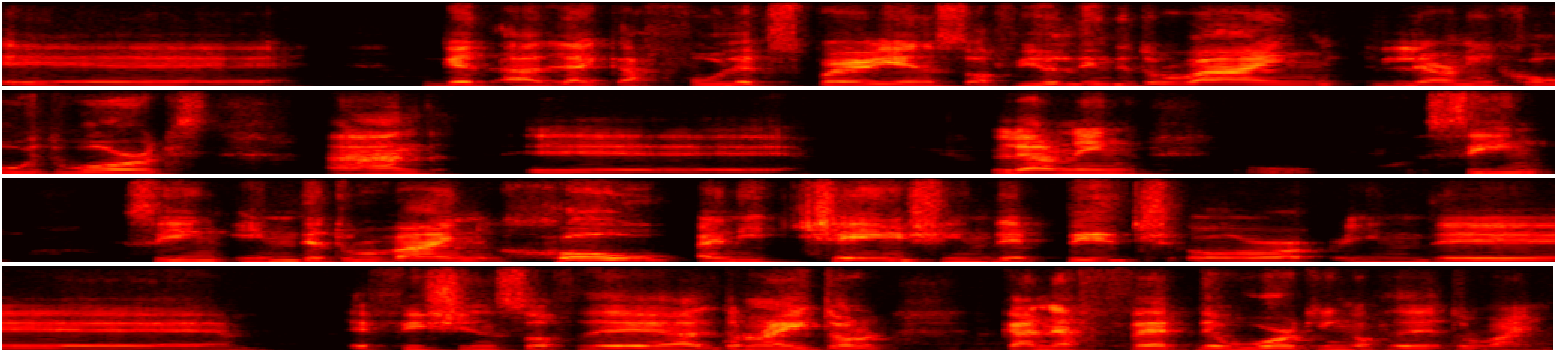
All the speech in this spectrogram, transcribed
uh, get a, like a full experience of building the turbine, learning how it works, and uh, learning, seeing, seeing in the turbine how any change in the pitch or in the efficiency of the alternator can affect the working of the turbine.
